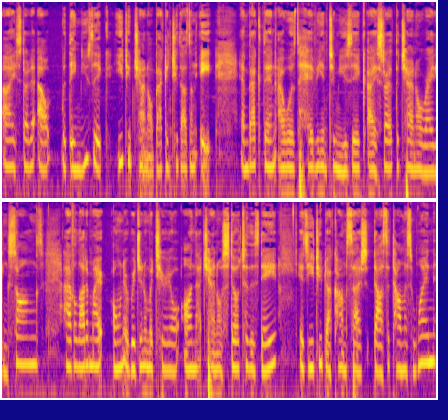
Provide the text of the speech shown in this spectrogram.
I started out with a music YouTube channel back in 2008. And back then, I was heavy into music. I started the channel writing songs. I have a lot of my own original material on that channel still to this day. It's youtube.com slash Dasa Thomas 1.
